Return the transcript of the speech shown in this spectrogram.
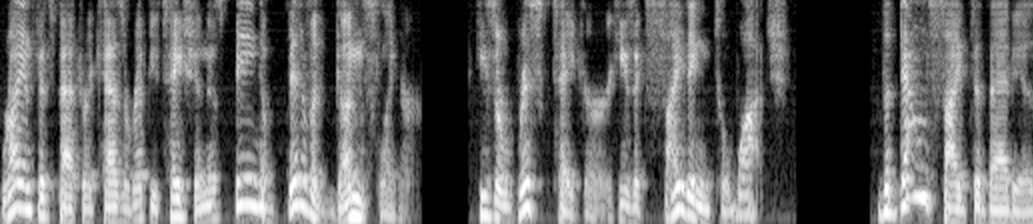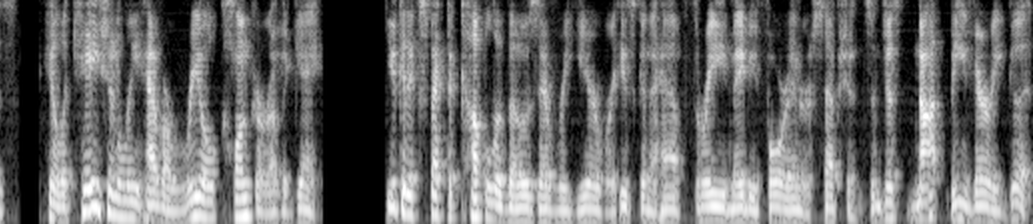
Ryan Fitzpatrick has a reputation as being a bit of a gunslinger. He's a risk taker, he's exciting to watch. The downside to that is he'll occasionally have a real clunker of a game. You can expect a couple of those every year where he's going to have three, maybe four interceptions and just not be very good.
